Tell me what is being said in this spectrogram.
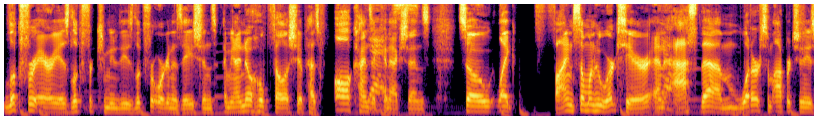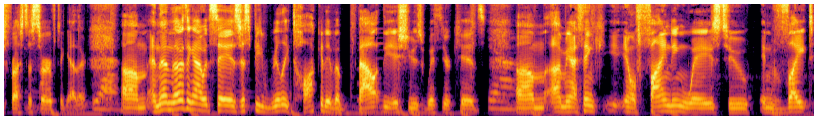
look for areas, look for communities, look for organizations. I mean, I know Hope Fellowship has all kinds yes. of connections. So like find someone who works here and yeah. ask them what are some opportunities for us to serve together. Yeah. Um, and then the other thing I would say is just be really talkative about the issues with your kids. Yeah. Um, I mean, I think you know finding ways to invite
